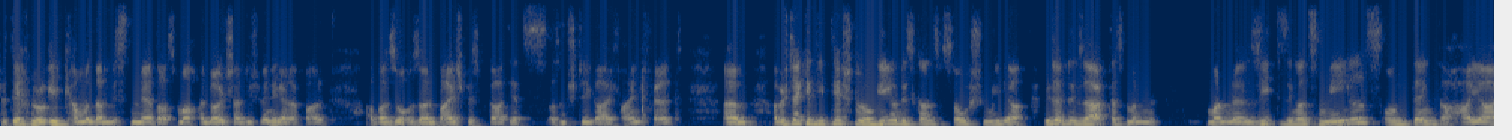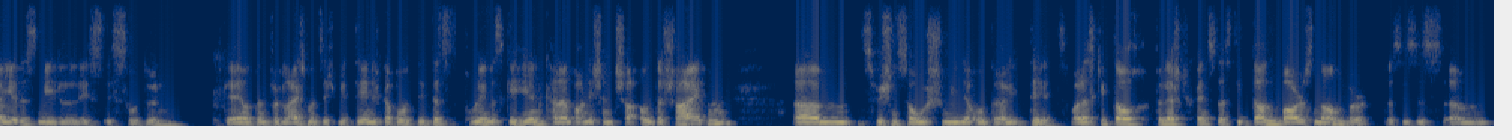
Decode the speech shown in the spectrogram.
der Technologie kann man da ein bisschen mehr draus machen. In Deutschland ist weniger der Fall. Aber so, so ein Beispiel ist gerade jetzt aus dem Stegreif einfällt. Ähm, aber ich denke, die Technologie und das ganze Social Media, wie du gesagt dass man, man äh, sieht diese ganzen Mädels und denkt, aha ja, jedes Mädel ist, ist so dünn. Okay? Und dann vergleicht man sich mit denen. Ich glaube, das Problem, das Gehirn kann einfach nicht unterscheiden, ähm, zwischen Social Media und Realität. Weil es gibt auch, vielleicht kennst du das, die Dunbar's Number, das ist das ähm,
